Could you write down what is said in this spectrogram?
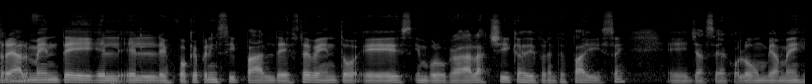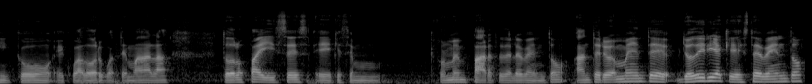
realmente el, el, enfoque principal de este evento es involucrar a las chicas de diferentes países, eh, ya sea Colombia, México, Ecuador, Guatemala, todos los países eh, que se formen parte del evento. Anteriormente, yo diría que este evento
